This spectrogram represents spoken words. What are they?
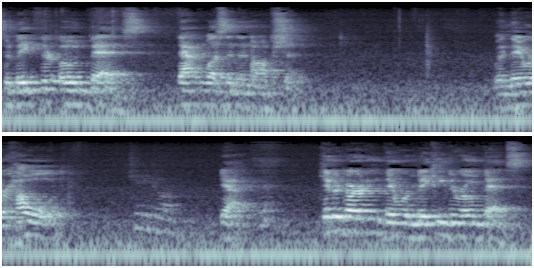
to make their own beds, that wasn't an option. When they were how old? Kindergarten. Yeah. Kindergarten, they were making their own beds.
